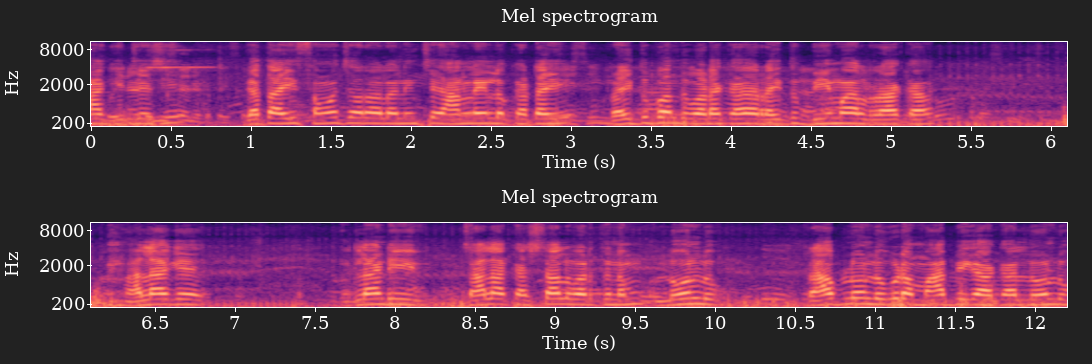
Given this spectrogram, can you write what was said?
మాకు ఇచ్చేసి గత ఐదు సంవత్సరాల నుంచి ఆన్లైన్లో కట్టాయి. రైతు బంధు పడక రైతు బీమాలు రాక. అలాగే ఇట్లాంటి చాలా కష్టాలు పడుతున్నాం. లోన్లు క్రాప్ లోన్లు కూడా మాఫీ కాక లోన్లు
